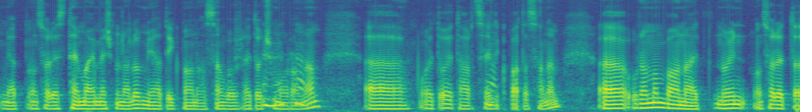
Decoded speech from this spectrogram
մի հատ ոնց որ այս թեմայի մեջ մնալով մի հատիկ բան ասեմ, որ հետո չմոռանամ, ու հետո այդ հարցին հա։ կպատասխանեմ։ Ուրեմն բանը այդ նույն ոնց որ այդ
